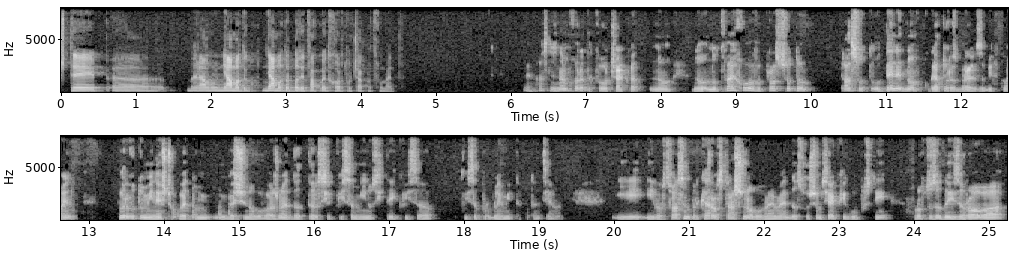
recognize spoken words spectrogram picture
ще а, реално няма да, няма да бъде това, което хората очакват в момента? Е, аз не знам хората какво очакват, но, но, но това е хубав въпрос, защото аз от, от ден едно, когато разбрах за биткоин, първото ми нещо, което ми беше много важно е да търся какви са минусите и какви са, какви са проблемите потенциални. И, и в това съм прекарал страшно много време да слушам всякакви глупости, просто за да изрова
